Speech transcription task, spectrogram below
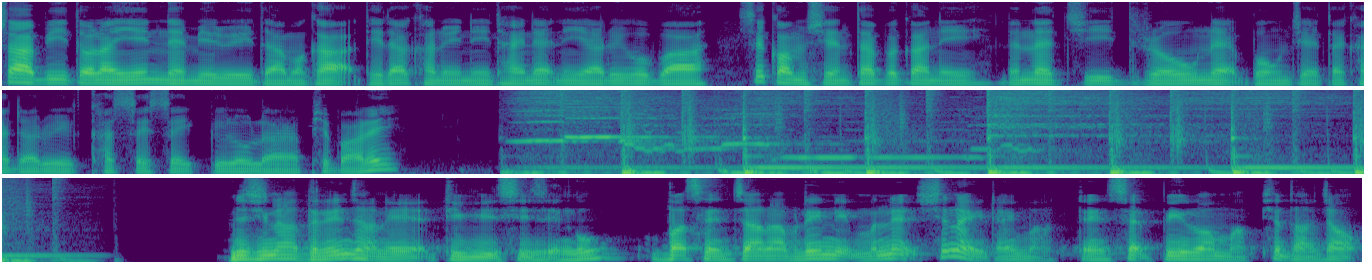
စပြီးတော်လိုင်းရေးနယ်မြေတွေဒါမကဒေသခံတွေနေထိုင်တဲ့နေရာတွေကိုပါစစ်ကော်မရှင်တပ်ဘက်ကနေလက်နက်ကြီးဒရုန်းနဲ့ဘုံကျဲတိုက်ခိုက်တာတွေခတ်စိတ်စိတ်ပြုလုပ်လာတာဖြစ်ပါတယ်။ မြစ်ရှင်နာသတင်းချန်ရဲ့ TV အစီအစဉ်ကိုအပတ်စဉ်ကြာတာပတင်းနေ့မနေ့၈နိုင်တိုင်းမှာတင်ဆက်ပေးသွားမှာဖြစ်တာကြောင့်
